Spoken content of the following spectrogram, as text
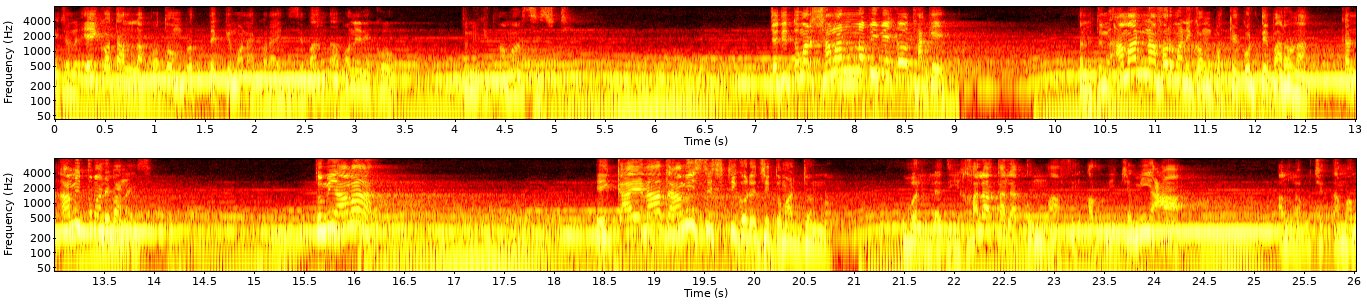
এই এই কথা আল্লাহ প্রথম প্রত্যেককে মনে করাই দিছে, বান্দা, মনে রেখো, তুমি কিন্তু আমার সৃষ্টি। যদি তোমার সামান্য বিবেকও থাকে, তাহলে তুমি আমার নাফরমানি কমপক্ষে করতে পারো না, কারণ আমি তোমারে বানাইছি। তুমি আমার। এই কায়নাত আমি সৃষ্টি করেছি তোমার জন্য। হুয়াল্লাযী খালাকা লাকুম মা ফিল আরদি জামিআ। আল্লাহ বলছে, তামাম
